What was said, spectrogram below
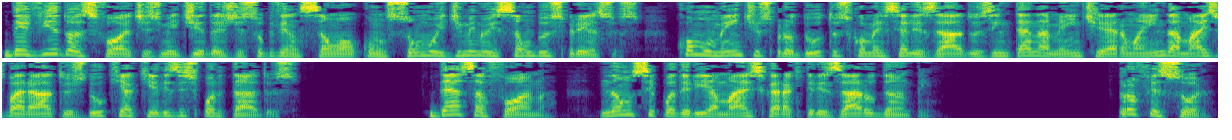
Devido às fortes medidas de subvenção ao consumo e diminuição dos preços, comumente os produtos comercializados internamente eram ainda mais baratos do que aqueles exportados. Dessa forma, não se poderia mais caracterizar o dumping. Professor,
